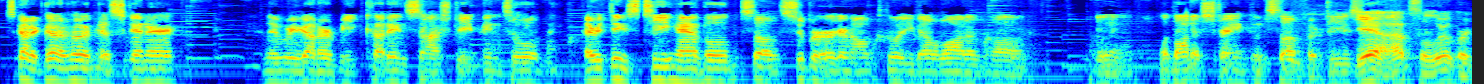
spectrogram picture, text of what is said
it's got a gut hook, a skinner. And then we got our meat cutting slash gaping tool. Everything's T handled, so super ergonomical. You got a lot of uh, you know a lot of strength and stuff with these. Yeah, absolutely.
